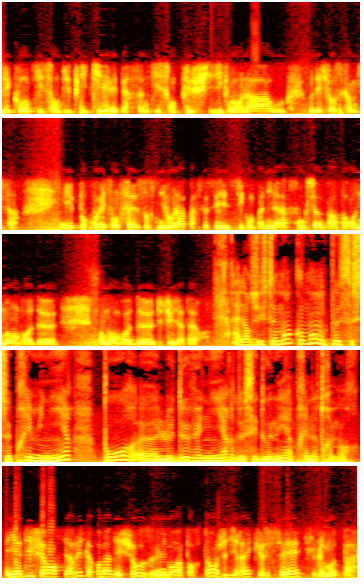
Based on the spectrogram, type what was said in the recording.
les comptes qui sont dupliqués, les personnes qui sont plus physiquement là ou, des choses comme ça. Et pourquoi ils sont faibles sur ce niveau-là? Parce que ces, ces compagnies-là fonctionnent par rapport au nombre de au nombre d'utilisateurs. Alors justement, comment on peut se prémunir pour euh, le devenir de ces données après notre mort Il y a différents services. La première des choses, l'élément important je dirais que c'est le mot de passe.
